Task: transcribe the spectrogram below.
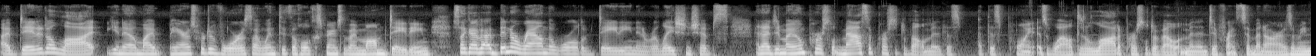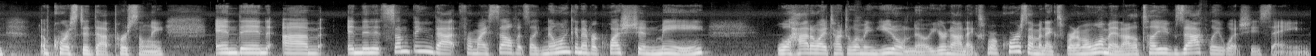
I've dated a lot. You know, my parents were divorced. I went through the whole experience of my mom dating. It's like I've, I've been around the world of dating and relationships, and I did my own personal massive personal development at this at this point as well. Did a lot of personal development in different seminars. I mean, of course, did that personally, and then um and then it's something that for myself, it's like no one can ever question me well, how do I talk to women? You don't know. You're not an expert. Of course, I'm an expert. I'm a woman. I'll tell you exactly what she's saying.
